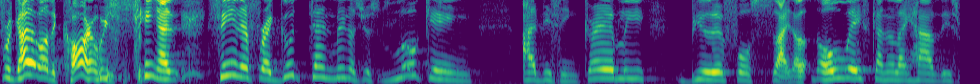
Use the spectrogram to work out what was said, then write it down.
forgot about the car. We were sitting, at, sitting there for a good 10 minutes just looking at this incredibly beautiful sight. I always kind of like have this,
